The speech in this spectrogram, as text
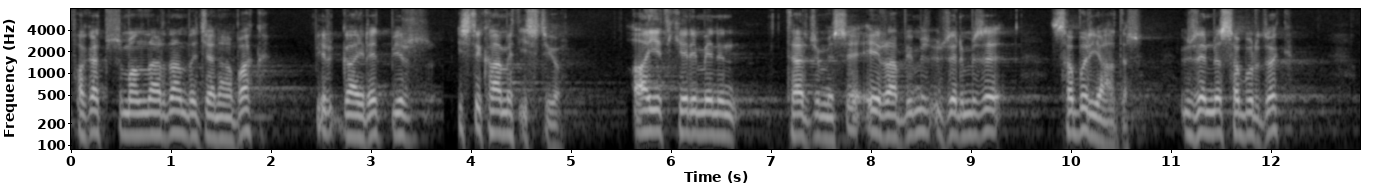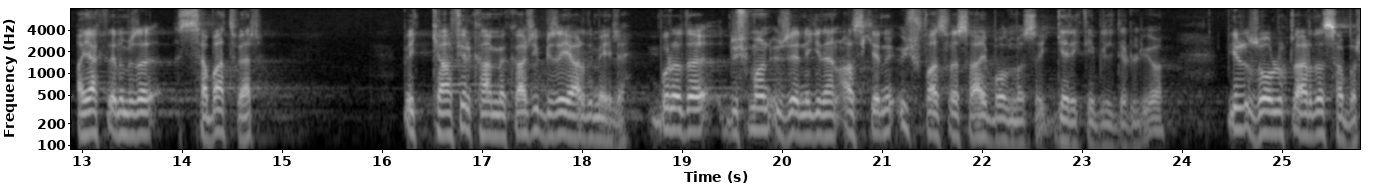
Fakat Müslümanlardan da Cenab-ı Hak bir gayret, bir istikamet istiyor. Ayet-i kerimenin tercümesi ey Rabbimiz üzerimize sabır yağdır. Üzerimize sabır dök. Ayaklarımıza sebat ver ve kafir kavme karşı bize yardım eyle. Burada düşman üzerine giden askerin üç vasfa sahip olması gerektiği bildiriliyor. Bir zorluklarda sabır.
